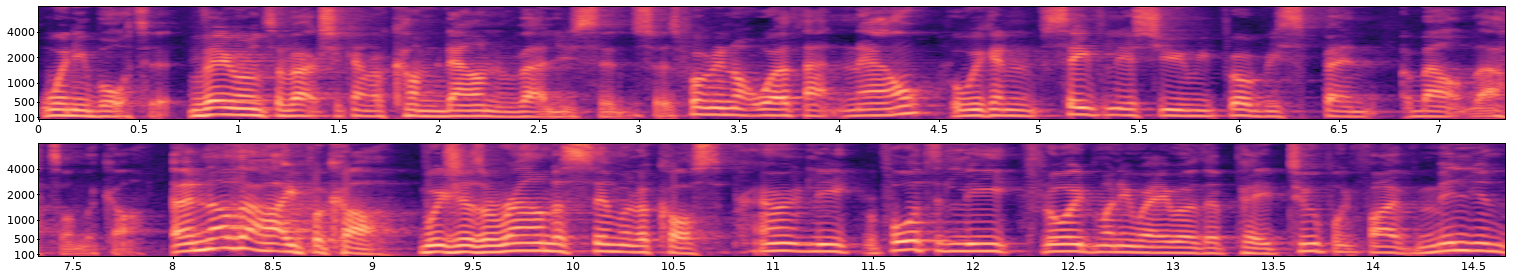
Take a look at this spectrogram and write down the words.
when he bought it. Veyrons have actually kind of come down in value since, so it's probably not worth that now, but we can safely assume he probably spent about that on the car. Another hypercar, which is around a similar cost. Apparently, reportedly, Floyd Money Mayweather paid $2.5 million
